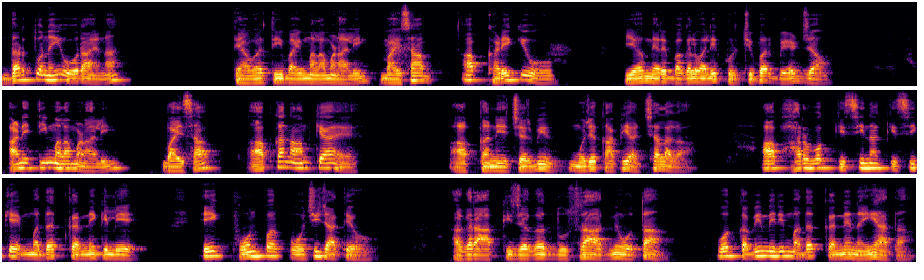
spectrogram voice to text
दर्द तो नहीं हो रहा है ना? त्यावर ती बाई मला भाई साहब, आप खड़े क्यों हो? यह मेरे बगल वाली कुर्सी पर बैठ जाओ. आणि ती मला म्हणाली, भाई साहब, आपका नाम क्या है? आपका नेचर भी मुझे काफ़ी अच्छा लगा। आप हर वक्त किसी ना किसी के मदद करने के लिए एक फ़ोन पर पहुँच ही जाते हो। अगर आपकी जगह दूसरा आदमी होता, वह कभी मेरी मदद करने नहीं आता।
